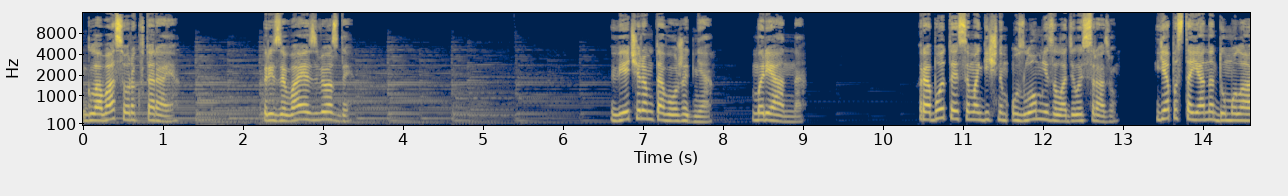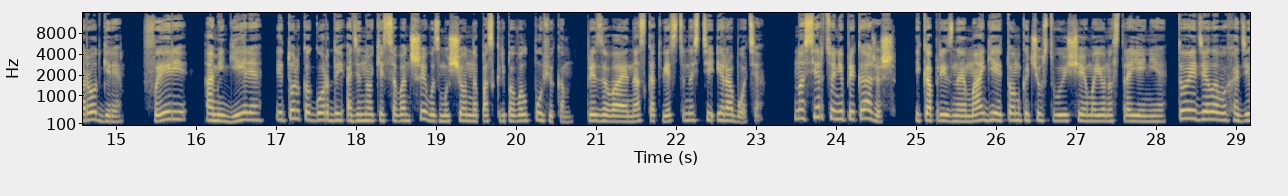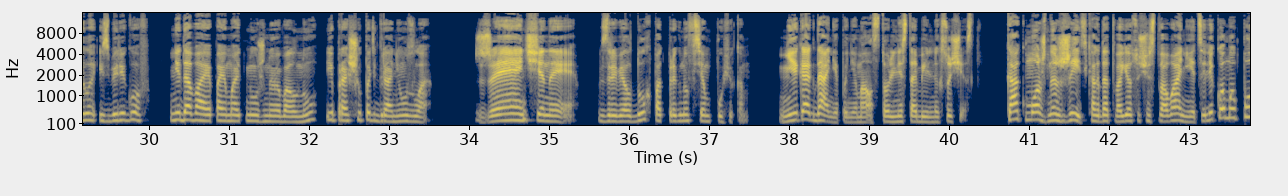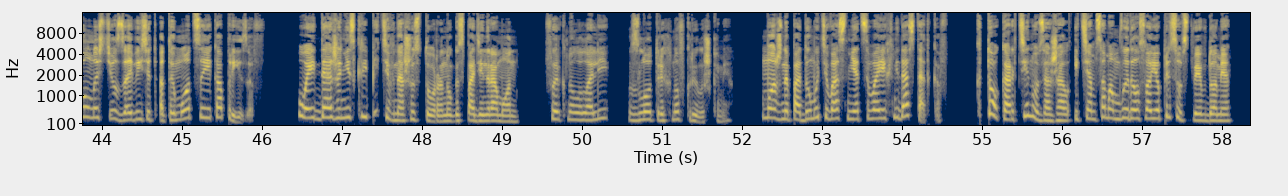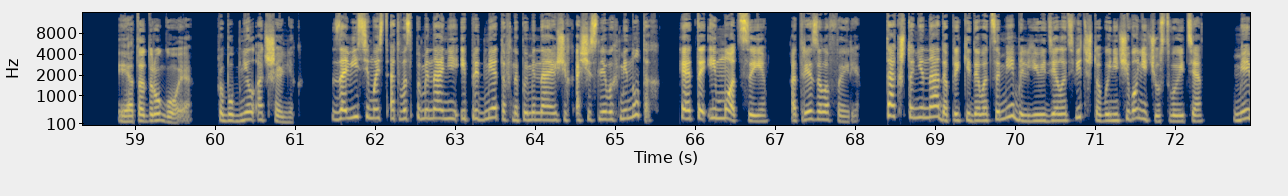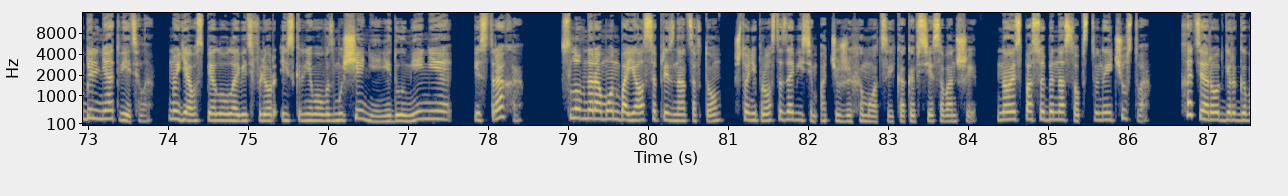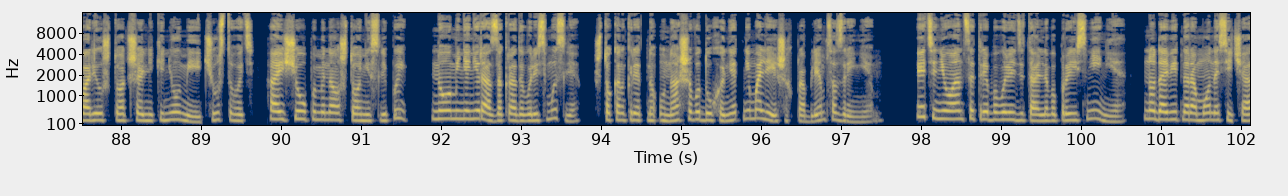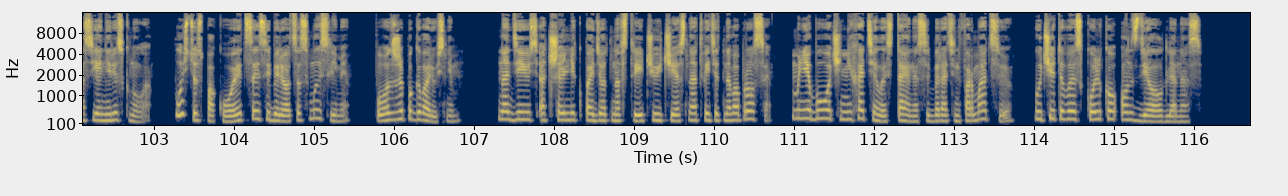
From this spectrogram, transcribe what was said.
Глава 42. Призывая звезды. Вечером того же дня. Марианна. Работая с магичным узлом не заладилось сразу. Я постоянно думала о Ротгере, Ферри, о Мигеле, и только гордый, одинокий Саванше возмущенно поскрипывал пуфиком, призывая нас к ответственности и работе. Но сердцу не прикажешь, и капризная магия, тонко чувствующая мое настроение, то и дело выходила из берегов, не давая поймать нужную волну и прощупать грани узла. «Женщины!» — взревел дух, подпрыгнув всем пуфиком. «Никогда не понимал столь нестабильных существ. Как можно жить, когда твое существование целиком и полностью зависит от эмоций и капризов?» «Ой, даже не скрипите в нашу сторону, господин Рамон!» — фыркнула Лали, зло тряхнув крылышками. «Можно подумать, у вас нет своих недостатков. Кто картину зажал и тем самым выдал свое присутствие в доме?» «Это другое», — пробубнил отшельник. «Зависимость от воспоминаний и предметов, напоминающих о счастливых минутах, это эмоции», — отрезала Фейри. «Так что не надо прикидываться мебелью и делать вид, что вы ничего не чувствуете». Мебель не ответила, но я успела уловить флер искреннего возмущения, недоумения и страха. Словно Рамон боялся признаться в том, что не просто зависим от чужих эмоций, как и все саванши, но и способен на собственные чувства. Хотя Ротгер говорил, что отшельники не умеют чувствовать, а еще упоминал, что они слепы, но у меня не раз закрадывались мысли, что конкретно у нашего духа нет ни малейших проблем со зрением. Эти нюансы требовали детального прояснения, но давить на Рамона сейчас я не рискнула. Пусть успокоится и соберется с мыслями. Позже поговорю с ним. Надеюсь, отшельник пойдет навстречу и честно ответит на вопросы. Мне бы очень не хотелось тайно собирать информацию, учитывая, сколько он сделал для нас.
